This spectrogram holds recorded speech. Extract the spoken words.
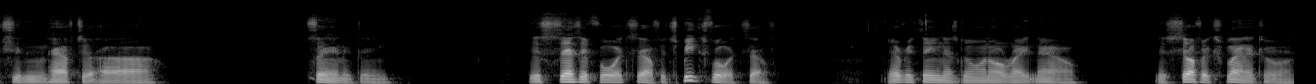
Shouldn't even have to uh say anything. This says it for itself. It speaks for itself everything that's going on right now is self explanatory.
